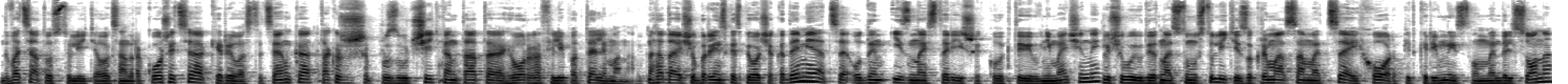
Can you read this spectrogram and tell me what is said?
20 століття Олександра Кошиця, Кирила Стеценка. Також прозвучить кантата Георга Філіпа Телімана. Нагадаю, що Берлінська співоча академія це один із найстаріших колективів Німеччини, ключовий у 19 столітті. Зокрема, саме цей хор під керівництвом Мендельсона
